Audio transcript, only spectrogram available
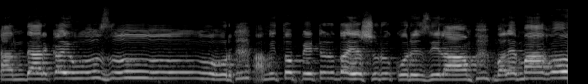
কান্দে আর কই হুজুর, আমি তো পেটের দায়ে শুরু করেছিলাম। বলে, মা গো,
